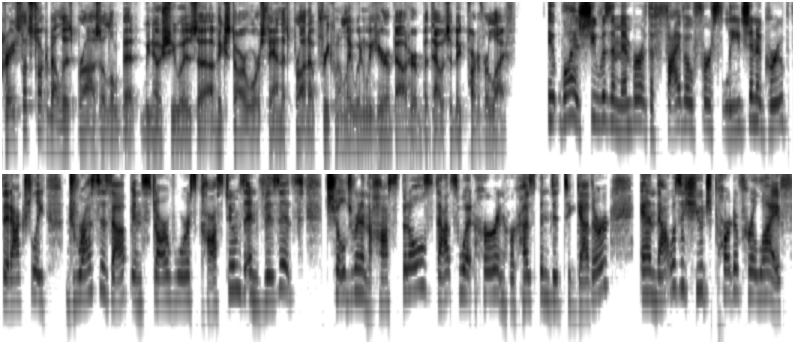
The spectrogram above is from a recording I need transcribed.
Grace, let's talk about Liz Barraza a little bit. We know she was a big Star Wars fan that's brought up frequently when we hear about her, but that was a big part of her life. It was. She was a member of the 501st Legion, a group that actually dresses up in Star Wars costumes and visits children in the hospitals. That's what her and her husband did together. And that was a huge part of her life.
